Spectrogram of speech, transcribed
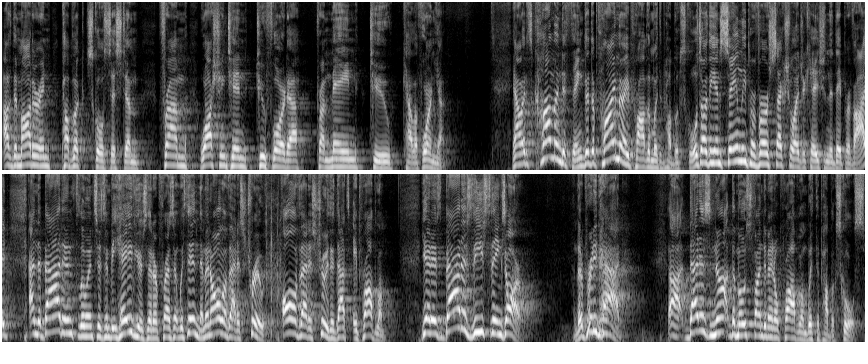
of the modern public school system from Washington to Florida, from Maine to California. Now, it's common to think that the primary problem with the public schools are the insanely perverse sexual education that they provide and the bad influences and behaviors that are present within them. And all of that is true. All of that is true, that that's a problem. Yet, as bad as these things are, and they're pretty bad, uh, that is not the most fundamental problem with the public schools.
